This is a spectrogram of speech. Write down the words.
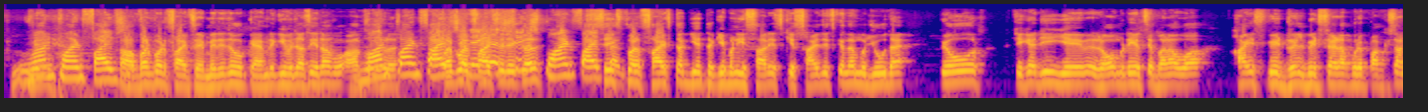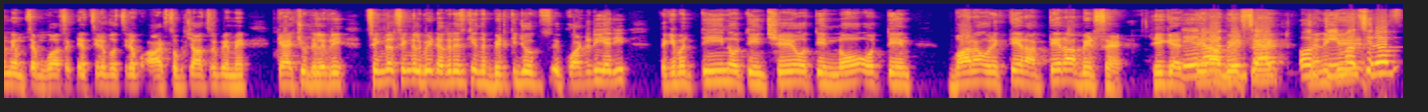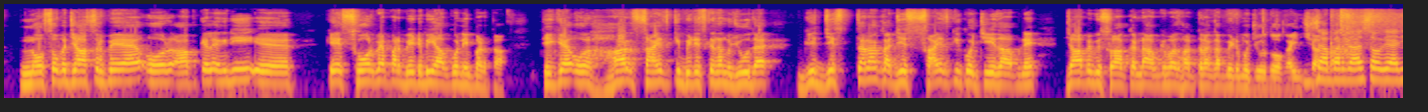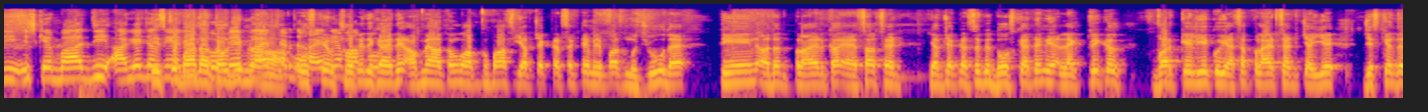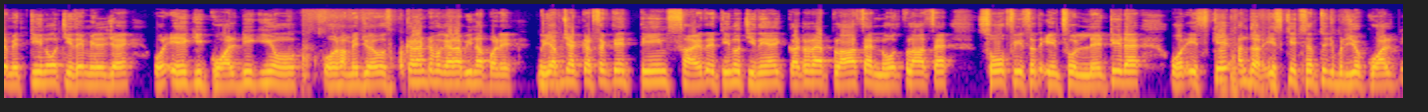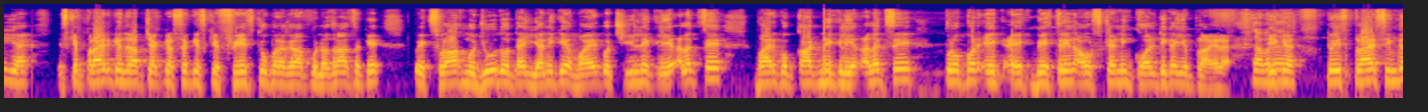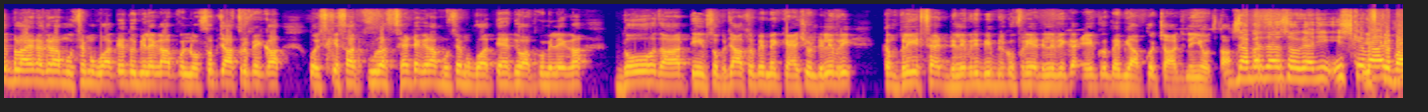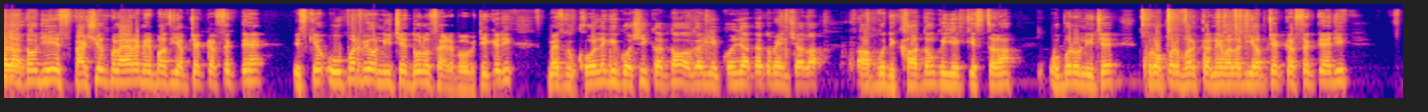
1.5 से 1.5 हाँ, से मेरे जो कैमरे की वजह से ना वो 1.5 से लेकर 6.5 तक। ये तकरीबन ये सारे इसके साइज़ इसके अंदर मौजूद है। प्योर ठीक है जी ये रॉ मटेरियल से बना हुआ high speed drill bit set पूरे पाकिस्तान में हमसे मंगवा सकते हैं। सिर्फ़ और सिर्फ़ आठ सौ पचास रुपए में cash on delivery single single bit अगर इसके अंदर बीट की जो क्वांटिटी है जी तकरीबन तीन और तीन छह और तीन नौ और तीन बारह और एक तेरह तेरह बिट्स है। ठीक है तेरह बिट्स है और कीमत सिर्फ़ नौ सौ पचास रुपए है और आप कह लेंगे जी के सौ रुपए पर बिट भी आपको नहीं पड़ता ठीक है? और हर साइज़ की बिट इसके अंदर मौजूद है कि जिस तरह का जिस साइज़ की कोई चीज़ आपने जहाँ पे भी सुराग करना आपके पास हर तरह का बिट मौजूद होगा ज़बरदस्त हो गया जी। इसके बाद जी आगे इसके बाद आता हूँ जी हाँ, उसके छोटे दिखाए थे। अब मैं आता हूँ आपके पास ये आप चेक कर सकते हैं मेरे पास मौजूद है तीन अदद प्लायर का ऐसा सेट ये आप चेक कर सकते हैं दोस्त कहते हैं इलेक्ट्रिकल वर्क के लिए कोई ऐसा प्लायर सेट चाहिए जिसके अंदर में तीनों चीज़ें मिल जाएँ और एक ही क्वालिटी की हो और हमें जो है वो करंट वगैरह भी ना पड़े। तो ये आप चेक कर सकते हैं तीन साइड तीनों चीज़ें हैं कटर है प्लास है नोट प्लास है सौ फ़ीसद इंसोलेटेड है और इसके अंदर इसकी सबसे बड़ी जो क्वालिटी है इसके प्राइड के अंदर आप चेक कर सके इसके फेस के ऊपर अगर आपको नज़र आ सके तो एक सुराख मौजूद होता है यानी कि वायर को छीलने के लिए अलग से वायर को काटने के लिए अलग से प्रॉपर एक एक बेहतरीन आउटस्टैंडिंग क्वालिटी का ये प्लायर है। ठीक है? तो इस प्लायर सिंगल प्लायर अगर आप मुझसे मंगवाते हैं तो मिलेगा आपको नौ सौ पचास रुपए का और इसके साथ पूरा सेट अगर आप मुझसे मंगवाते हैं तो आपको मिलेगा दो हज़ार तीन सौ पचास रुपए में cash on delivery complete set delivery भी बिल्कुल फ्री है डिलीवरी का एक रुपए भी आपको चार्ज नहीं होता। ज़बरदस्त हो गया जी। इसके बाद इसके बाद आता हूँ जी स्पेशल प्लायर है मेरे पास ये आप चेक कर सकते हैं। इसके ऊपर भी और नीचे दोनों साइड पर भी ठीक है जी? मैं इसको खोलने की कोशिश करता हूँ अगर ये खुल जाता है तो मैं इंशाल्लाह आपको दिखाता हूँ कि ये किस तरह ऊपर और नीचे प्रॉपर वर्क करने वाला जी, आप चेक कर सकते हैं जी।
